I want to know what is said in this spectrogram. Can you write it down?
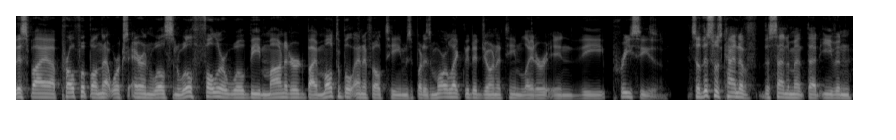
This via Pro Football Network's Aaron Wilson. Will Fuller will be monitored by multiple NFL teams, but is more likely to join a team later in the preseason. So this was kind of the sentiment that even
